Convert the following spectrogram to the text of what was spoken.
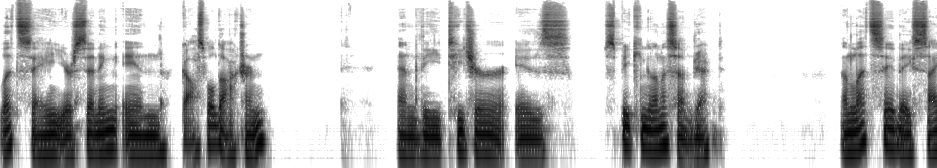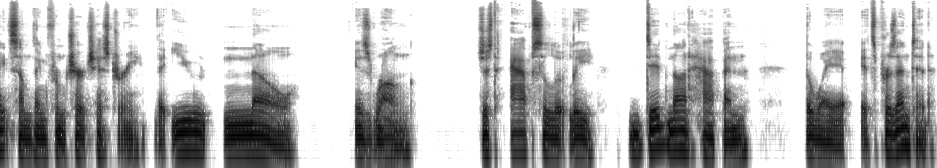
Let's say you're sitting in gospel doctrine, and the teacher is speaking on a subject, and let's say they cite something from church history that you know is wrong, just absolutely did not happen the way it's presented.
